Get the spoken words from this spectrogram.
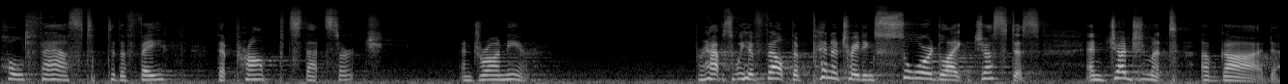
Hold fast to the faith that prompts that search and draw near. Perhaps we have felt the penetrating sword like justice and judgment of God.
